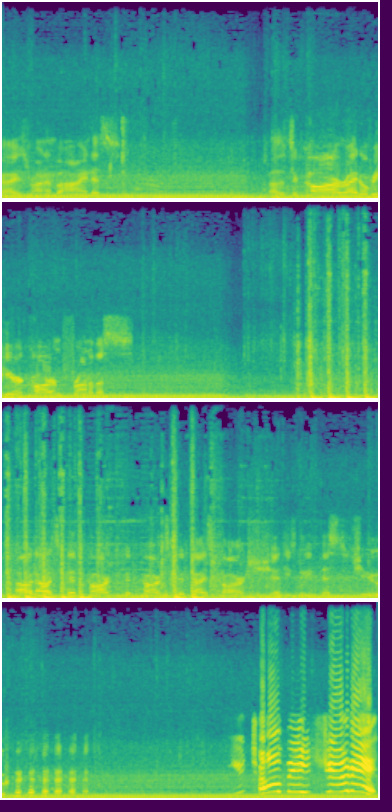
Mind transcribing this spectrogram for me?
Guy's running behind us. Oh, there's a car right over here. A car in front of us. Oh no, it's a good car. Good car. It's a good guy's car. Shit, he's gonna be pissed at you. You told me to shoot it!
